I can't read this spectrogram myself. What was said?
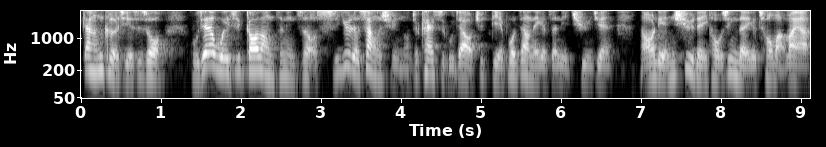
但很可惜的是说，股价在维持高档整理之后，十一月的上旬哦就开始股价有去跌破这样的一个整理区间，然后连续的投信的一个筹码卖啊，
